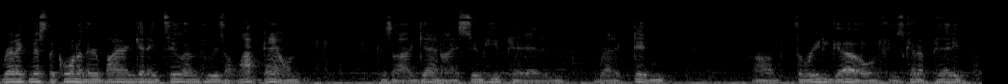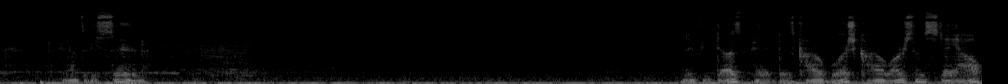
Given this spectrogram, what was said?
Reddick missed the corner there, Byron getting to him, who is a lap down, because uh, again, I assume he pitted and Reddick didn't. Um, three to go. If he's going to pit, he's going to have to be soon. And if he does pit, does Kyle Busch, Kyle Larson stay out?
